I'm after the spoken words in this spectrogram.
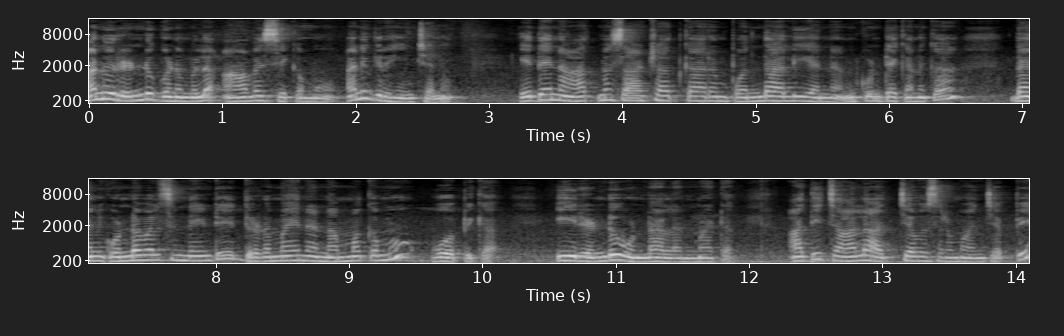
అను రెండు గుణముల ఆవశ్యకము అని గ్రహించను. ఏదైనా ఆత్మ సాక్షాత్కారం పొందాలి అని అనుకుంటే కనుక దానికి ఉండవలసిందేంటి? దృఢమైన నమ్మకము ఓపిక. ఈ రెండు ఉండాలన్నమాట. అది చాలా అత్యవసరము అని చెప్పి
